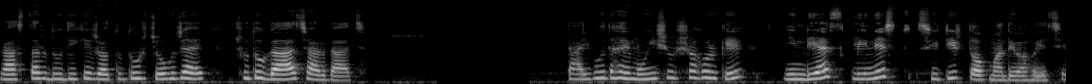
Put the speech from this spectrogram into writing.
রাস্তার দুদিকে যত দূর চোখ যায়, শুধু গাছ আর গাছ। তাই বোধ হয় মহীশূর শহরকে ইন্ডিয়াস ক্লিনেস্ট সিটির তকমা দেওয়া হয়েছে।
